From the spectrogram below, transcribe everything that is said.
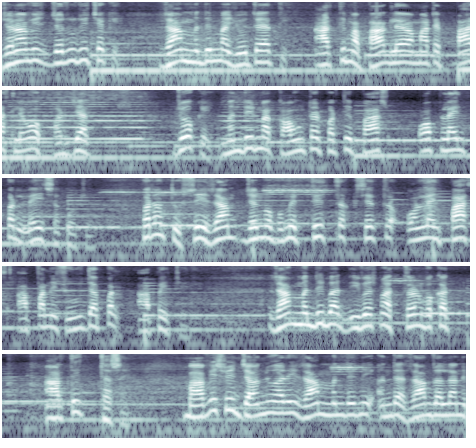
જણાવવી જરૂરી છે કે રામ મંદિરમાં યોજાતી આરતીમાં ભાગ લેવા માટે પાસ લેવો ફરજિયાત જો કે, મંદિરમાં કાઉન્ટર પરથી પાસ ઓફલાઈન પણ લઈ શકો છો. પરંતુ શ્રી રામ જન્મભૂમિ તીર્થ ક્ષેત્ર ઓનલાઈન પાસ આપવાની સુવિધા પણ આપે છે. રામ મંદિરમાં દિવસમાં ત્રણ વખત આરતી થશે. બાવીસમી જાન્યુઆરી રામ મંદિરની અંદર રામલલ્લાની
